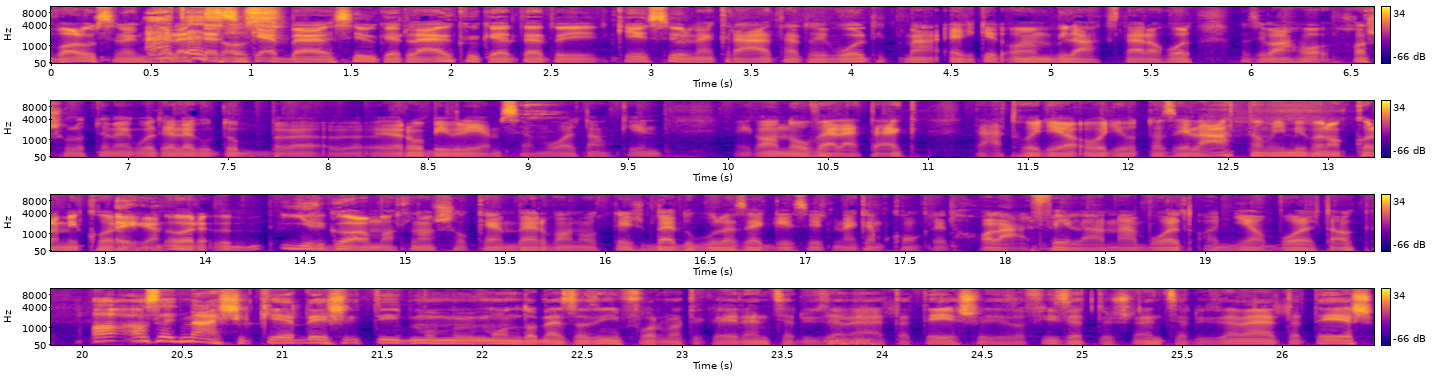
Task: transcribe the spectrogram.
valószínűleg Hát beleteszik az. ebbe szívüket, lelküket, tehát hogy készülnek rá, tehát hogy volt itt már egy-két olyan világsztár, ahol azért már ha- hasonló tömeg volt, én legutóbb Robbie Williamson voltam kint, még annó veletek, tehát hogy, hogy ott azért láttam, hogy mi van akkor, amikor Igen. irgalmatlan sok ember van ott, és bedugul az egész, és nekem konkrét halálfélelmem volt, annyian voltak. A, az egy másik kérdés, itt így mondom, ez az informatikai rendszerüzemeltetés, vagy ez a fizetős rendszerüzemeltetés.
